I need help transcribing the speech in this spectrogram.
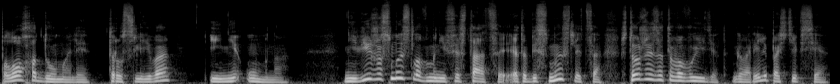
Плохо думали, трусливо и неумно. «Не вижу смысла в манифестации, это бессмыслица. Что же из этого выйдет?» — говорили почти все.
